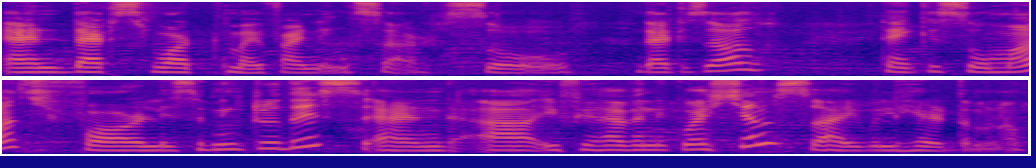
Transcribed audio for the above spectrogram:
and that's what my findings are. So that is all. Thank you so much for listening to this, and uh, if you have any questions, I will hear them now.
